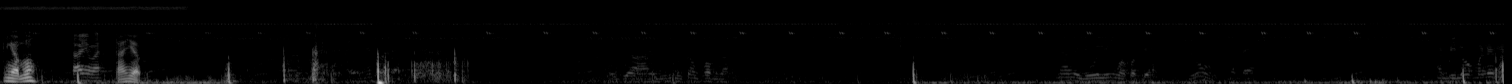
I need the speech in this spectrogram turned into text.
ำไม่ได้นะ เงียบมั้ง ใช่ไหม ตายเหยียบ อย่ามีต้องพรมนะน่าไม่อยู่นี่หัวกดเดียวอยู่หมดแล้วทำบีโลกมาได้ไหม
